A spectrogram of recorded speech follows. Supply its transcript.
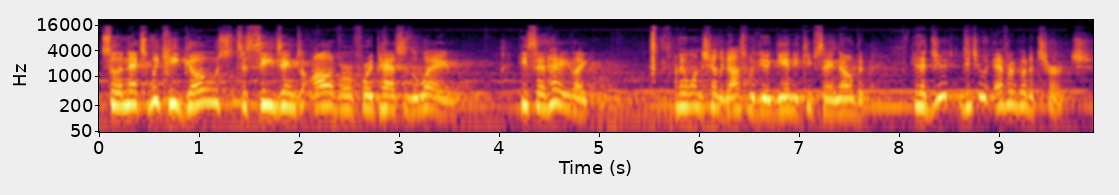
So the next week, he goes to see James Oliver before he passes away. He said, Hey, like, I've been wanting to share the gospel with you again. He keeps saying no, but he said, Did you, did you ever go to church?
